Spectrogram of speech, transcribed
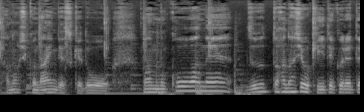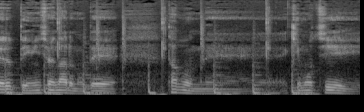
楽しくないんですけど、まあ、向こうはねずっと話を聞いてくれてるっていう印象になるので多分ね気持ちいい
